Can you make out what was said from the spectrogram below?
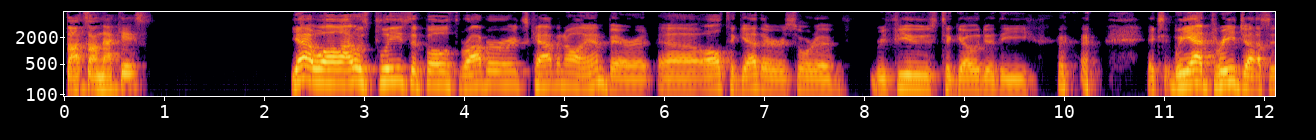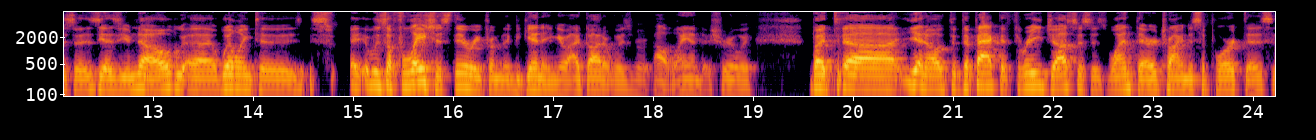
thoughts on that case? Yeah, well, I was pleased that both Roberts, Kavanaugh, and Barrett uh, all together sort of refused to go to the we had three justices, as you know, uh, willing to. It was a fallacious theory from the beginning. I thought it was outlandish, really. But uh, you know, the, the, fact that three justices went there trying to support this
